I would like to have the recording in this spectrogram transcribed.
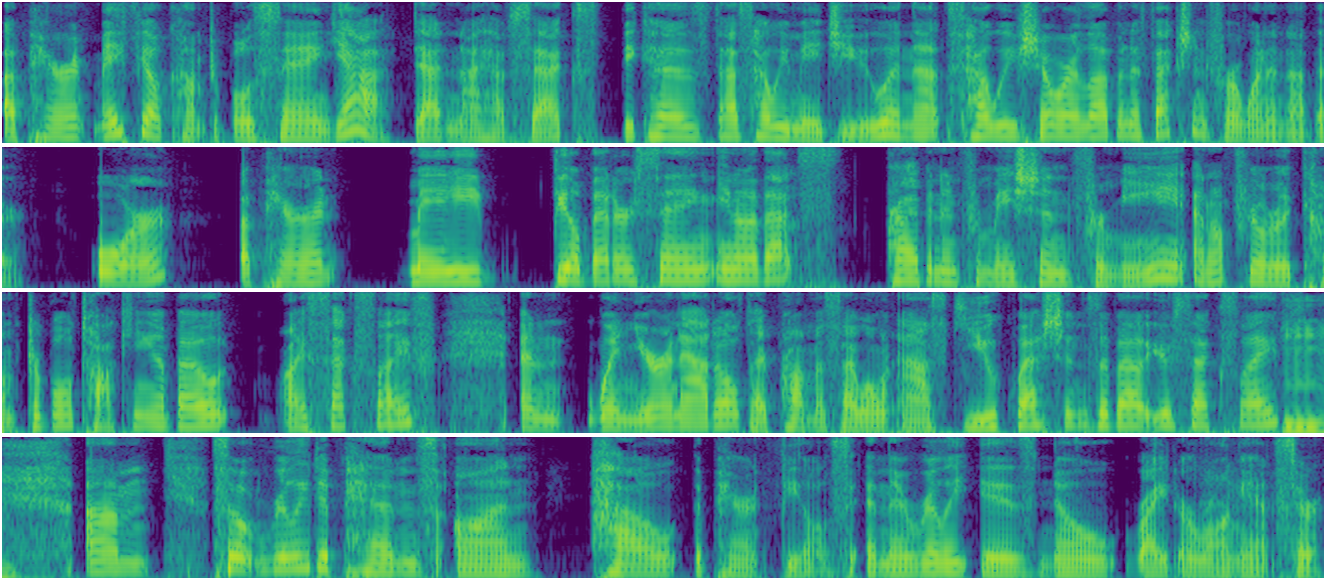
A parent may feel comfortable saying, Yeah, dad and I have sex because that's how we made you and that's how we show our love and affection for one another. Or a parent may feel better saying, You know, that's private information for me. I don't feel really comfortable talking about my sex life. And when you're an adult, I promise I won't ask you questions about your sex life. Um, so it really depends on how the parent feels. And there really is no right or wrong answer.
